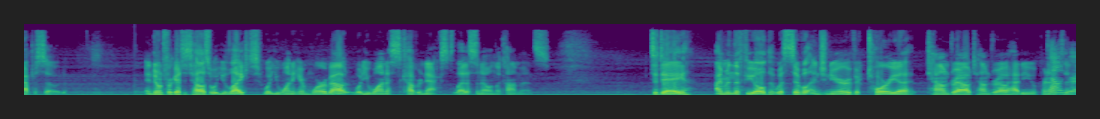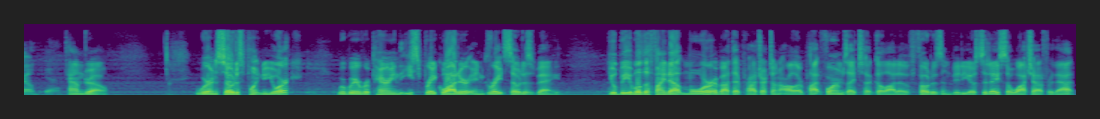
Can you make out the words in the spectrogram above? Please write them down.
episode. And don't forget to tell us what you liked, what you want to hear more about, what you want us to cover next. Let us know in the comments. Today, I'm in the field with civil engineer Victoria Towndrow. Towndrow, how do you pronounce it? Towndrow, yeah. Towndrow. We're in Sodus Point, New York, where we're repairing the East Breakwater in Great Sodus Bay. You'll be able to find out more about that project on all our platforms. I took a lot of photos and videos today, so watch out for that.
